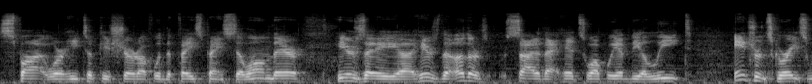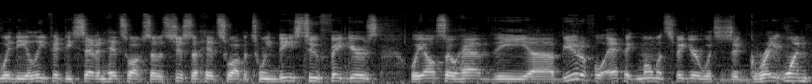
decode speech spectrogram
spot where he took his shirt off with the face paint still on there. Here's a uh, here's the other side of that head swap. We have the Elite Entrance Greats with the Elite 57 head swap, so it's just a head swap between these two figures. We also have the uh, beautiful Epic Moments figure, which is a great one.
